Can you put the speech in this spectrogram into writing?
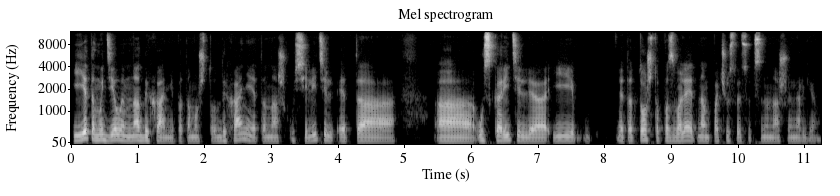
И это мы делаем на дыхании, потому что дыхание это наш усилитель, это ускоритель э, и это то, что позволяет нам почувствовать, собственно, нашу энергию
